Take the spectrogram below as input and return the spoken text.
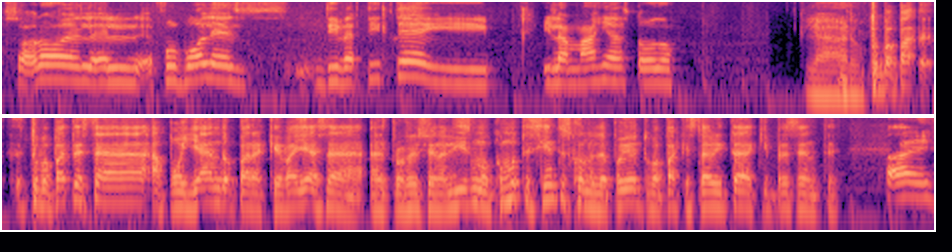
solo el, el fútbol es divertirte y, y la magia es todo. Claro. Tu papá, tu papá te está apoyando para que vayas a- al profesionalismo. ¿Cómo te sientes con el apoyo de tu papá que está ahorita aquí presente? Ay,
